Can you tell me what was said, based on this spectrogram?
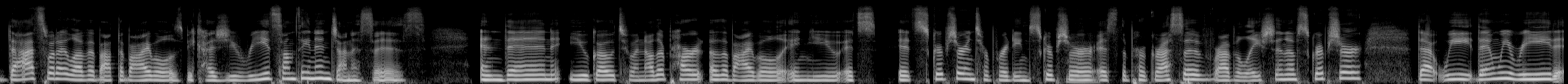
that's what I love about the Bible is because you read something in Genesis and then you go to another part of the Bible and you it's it's scripture interpreting scripture. It's the progressive revelation of scripture that we then we read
